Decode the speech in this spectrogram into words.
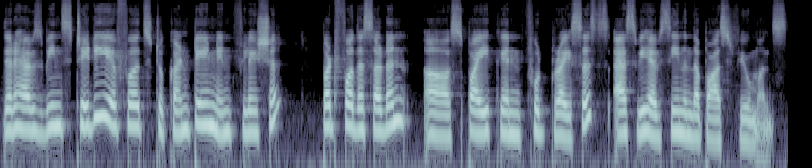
there has been steady efforts to contain inflation, but for the sudden uh, spike in food prices, as we have seen in the past few months.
